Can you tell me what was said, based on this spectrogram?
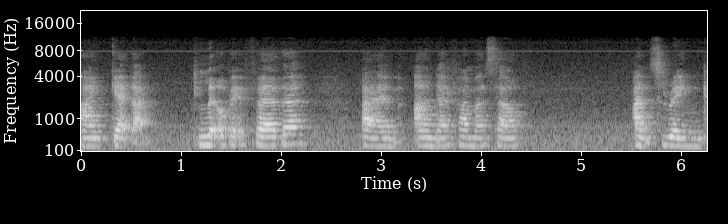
I get that little bit further um, and I find myself answering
